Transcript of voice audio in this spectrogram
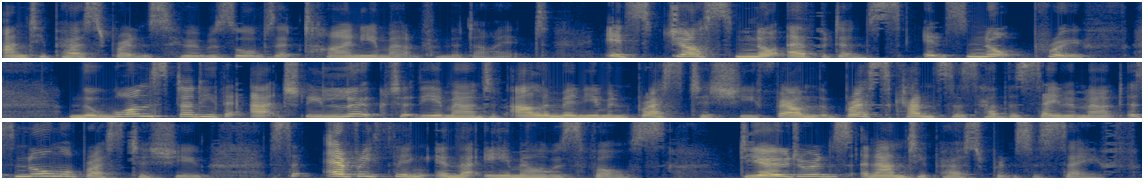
antiperspirants who absorbs a tiny amount from the diet. It's just not evidence, it's not proof. And the one study that actually looked at the amount of aluminium in breast tissue found that breast cancers had the same amount as normal breast tissue. So everything in that email was false. Deodorants and antiperspirants are safe.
